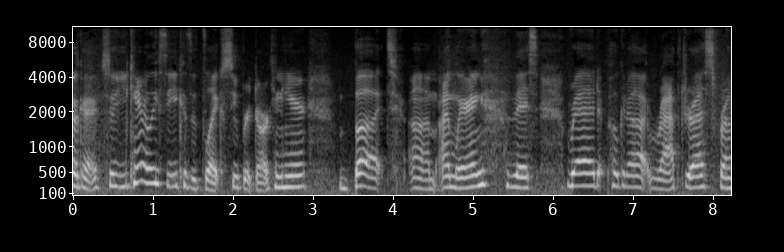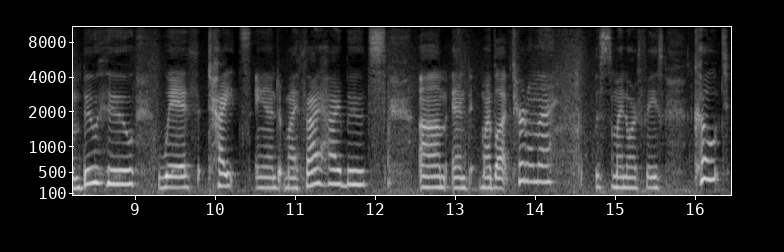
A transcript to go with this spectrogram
Okay, so you can't really see because it's like super dark in here, but um, I'm wearing this red polka dot wrap dress from Boohoo with tights and my thigh-high boots um, and my black turtleneck. This is my North Face coat.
